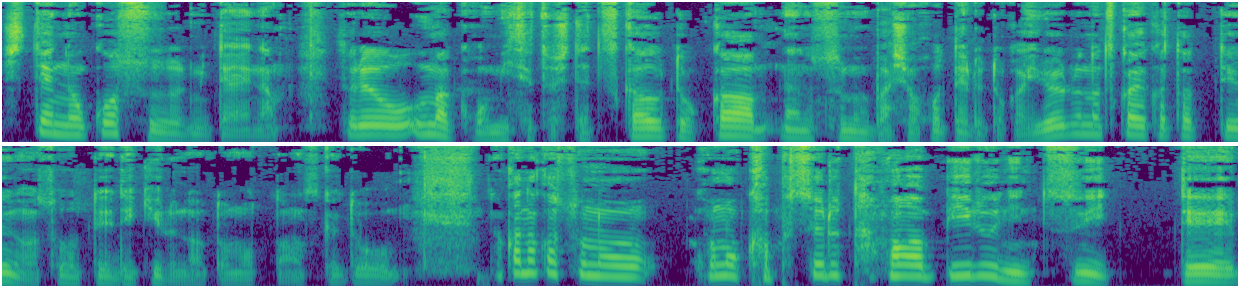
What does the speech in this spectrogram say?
して残すみたいな、それをうまくお店として使うとか、あの住む場所、ホテルとかいろいろな使い方っていうのを想定できるなと思ったんですけど、なかなかその、このカプセルタワービルについて、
